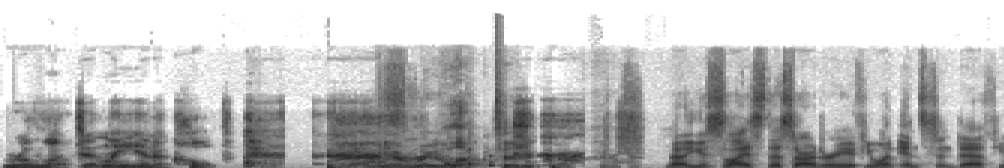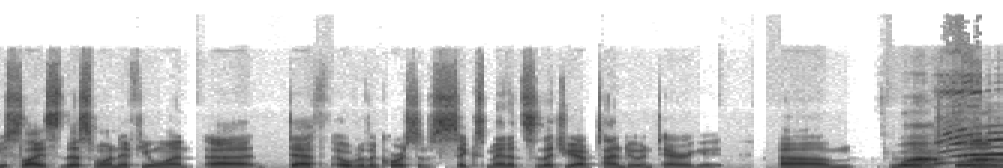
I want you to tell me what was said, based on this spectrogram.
reluctantly in a cult. yes Reluctant. No, you slice this artery if you want instant death. You slice this one if you want uh, death over the course of six minutes, so that you have time to interrogate. Um, Wow. Wow.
